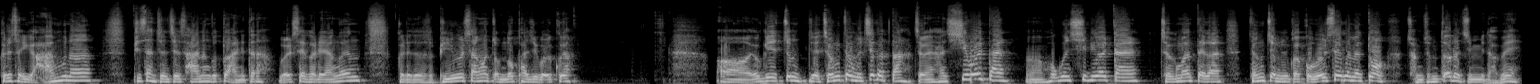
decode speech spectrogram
그래서 이거 아무나 비싼 전세 사는 것도 아니더라. 월세 거래량은 그래도 비율상은 좀 높아지고 있고요. 어, 여기 좀 정점을 찍었다. 저한 10월 달, 어, 혹은 12월 달, 저그만 때가 정점일 것 같고, 월세 금액도 점점 떨어집니다. 왜?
